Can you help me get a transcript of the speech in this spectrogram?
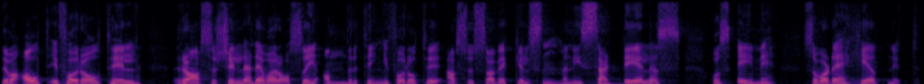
Det var alt i forhold til raseskiller, det var også i andre ting, i forhold til Asusa-vekkelsen, men i særdeles hos Amy så var det helt nytt.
